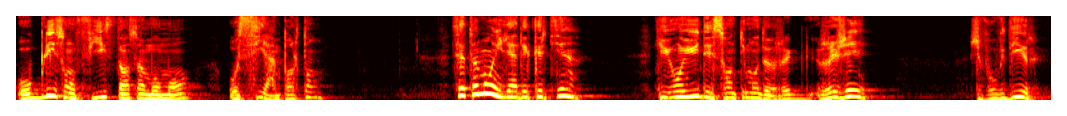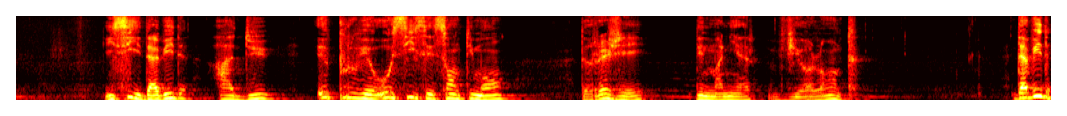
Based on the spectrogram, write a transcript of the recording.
oublie son fils dans un moment aussi important. Certainement, il y a des chrétiens qui ont eu des sentiments de rejet. Je vais vous dire, ici, David a dû éprouver aussi ces sentiments de rejet d'une manière violente. David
